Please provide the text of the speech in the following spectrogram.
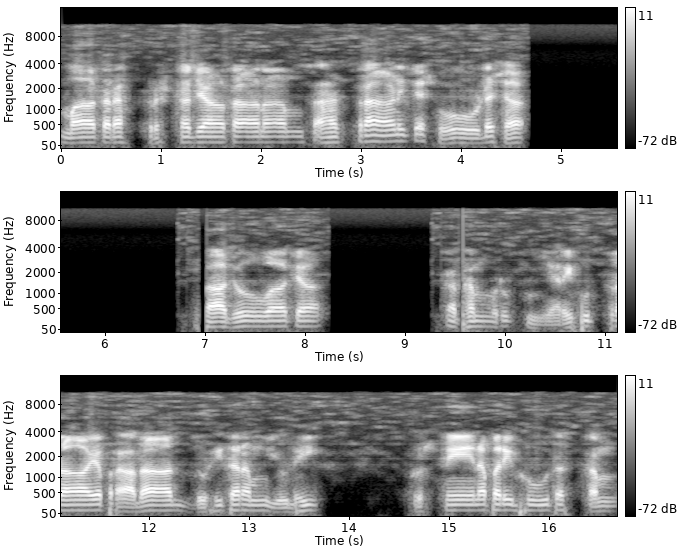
मातरः कृष्णजातानाम् सहस्राणि च षोडश। राजोवाच। कथम् रुक्म्यरिपुत्राय प्रादाद्दुहितरम् युधि। कृष्णेन परिभूतस्तम्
